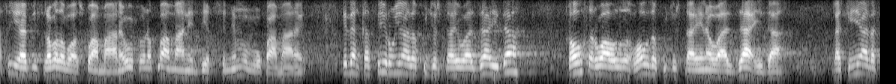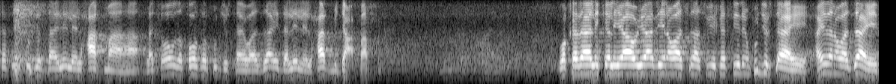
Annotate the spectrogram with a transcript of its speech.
Asiga aabihiis labadaba waa isku ammaanay wuxuuna ku ammaanay deeqsinimo buu ku ammaanay. Idan kathiirun yaada ku jirtahay waa zaa'ida kawthar waa wawda ku jirtaahina waa zaa'ida. Laakin yaada kathiir ku jirtahay lililxaaq ma aha laakin wawda kawthar ku jirtahay waa zaa'ida lililxaaq bijacfar wakadalika alyaa yaadiina waa sidaas fi kathiirin ku jirtaahi ayadana waa zaa'id.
